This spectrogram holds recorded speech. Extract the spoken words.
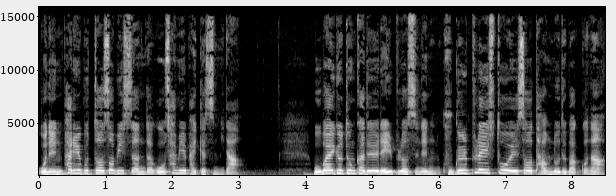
오는 8일부터 서비스한다고 3일 밝혔습니다. 모바일 교통카드 레일플러스는 구글 플레이스토어에서 다운로드 받거나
